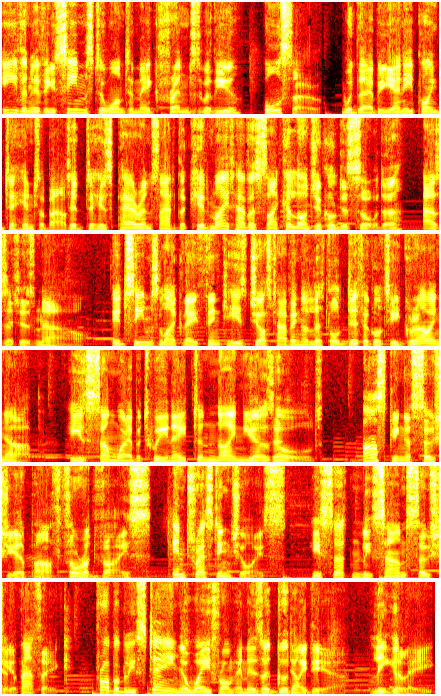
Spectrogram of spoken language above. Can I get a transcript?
Even if he seems to want to make friends with you? Also, would there be any point to hint about it to his parents that the kid might have a psychological disorder, as it is now? It seems like they think he's just having a little difficulty growing up. He's somewhere between 8 and 9 years old. Asking a sociopath for advice? Interesting choice. He certainly sounds sociopathic. Probably staying away from him is a good idea. Legally,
